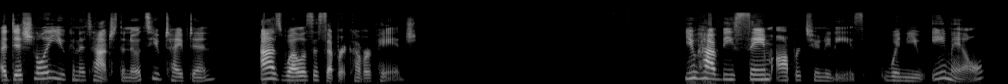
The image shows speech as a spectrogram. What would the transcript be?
Additionally, you can attach the notes you've typed in, as well as a separate cover page. You have these same opportunities when you email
